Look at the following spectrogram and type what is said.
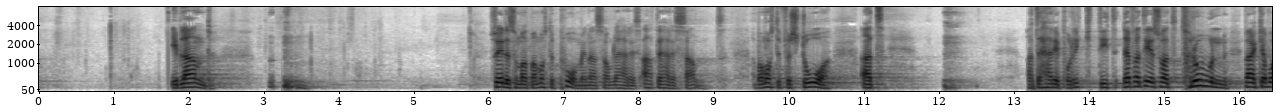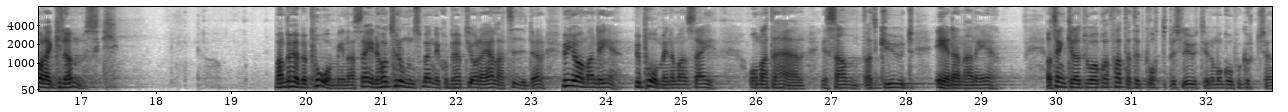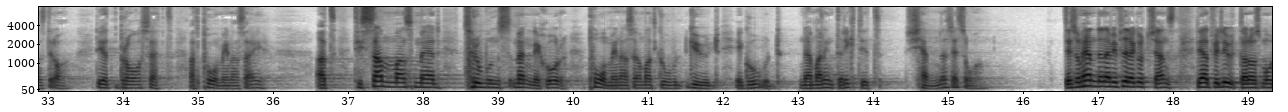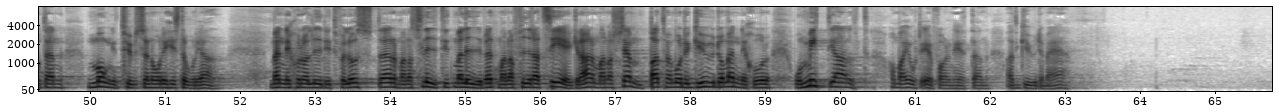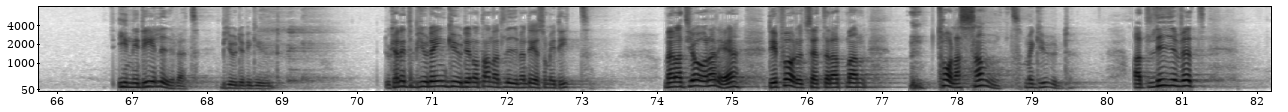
Ibland så är det som att man måste påminna sig om det här, att det här är sant. Att man måste förstå att, att det här är på riktigt. Därför att det är så att tron verkar vara glömsk. Man behöver påminna sig. Det har trons människor behövt göra i alla tider. Hur gör man det? Hur påminner man sig om att det här är sant, att Gud är den han är? Jag tänker att du har fattat ett gott beslut genom att gå på gudstjänst idag. Det är ett bra sätt att påminna sig. Att tillsammans med trons människor påminna sig om att Gud är god när man inte riktigt känner det så. Det som händer när vi firar gudstjänst är att vi lutar oss mot en mångtusenårig historia. Människor har lidit förluster, man har slitit med livet, man har firat segrar, man har kämpat med både Gud och människor och mitt i allt har man gjort erfarenheten att Gud är med. In i det livet bjuder vi Gud. Du kan inte bjuda in Gud i något annat liv än det som är ditt. Men att göra det, det förutsätter att man talar sant med Gud. Att livet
